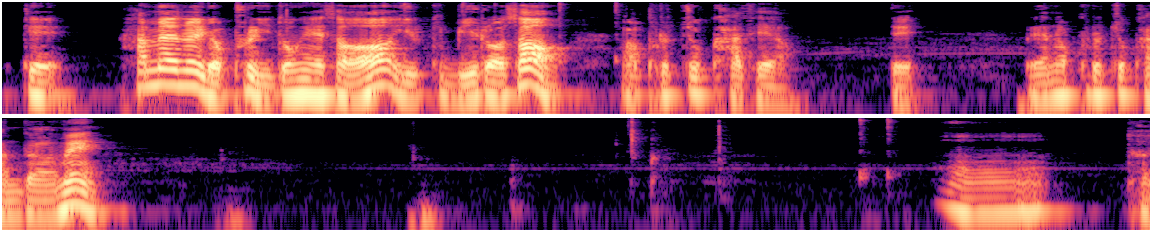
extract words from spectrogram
이렇게 화면을 옆으로 이동해서 이렇게 밀어서 앞으로 쭉 가세요. 네. 맨 앞으로 쭉 간 다음에 어, 자,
